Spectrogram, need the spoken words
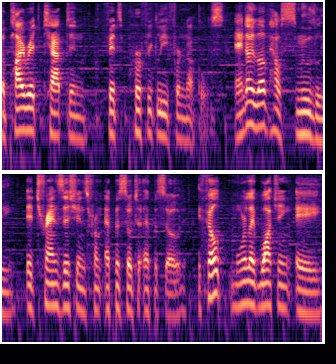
the pirate captain fits perfectly for Knuckles. And I love how smoothly it transitions from episode to episode. It felt more like watching a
